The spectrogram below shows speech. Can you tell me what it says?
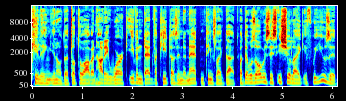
killing, you know, the totoaba and how they work, even dead vaquitas in the net and things like that. But there was always this issue like if we use it,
